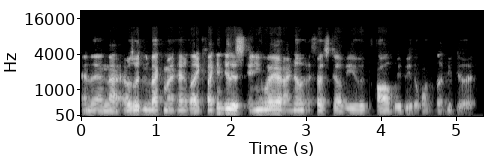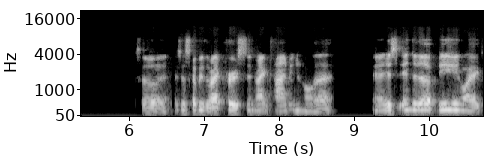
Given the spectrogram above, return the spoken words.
And then I was looking back in my head, like, if I can do this anywhere, I know FSW would probably be the one to let me do it. So it's just got to be the right person, right timing, and all that. And it just ended up being like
